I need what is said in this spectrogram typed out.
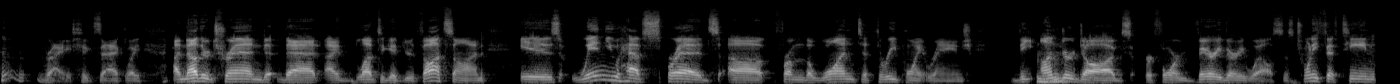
right, exactly. Another trend that I'd love to get your thoughts on is when you have spreads uh, from the one to three point range, the mm-hmm. underdogs perform very, very well. Since 2015,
